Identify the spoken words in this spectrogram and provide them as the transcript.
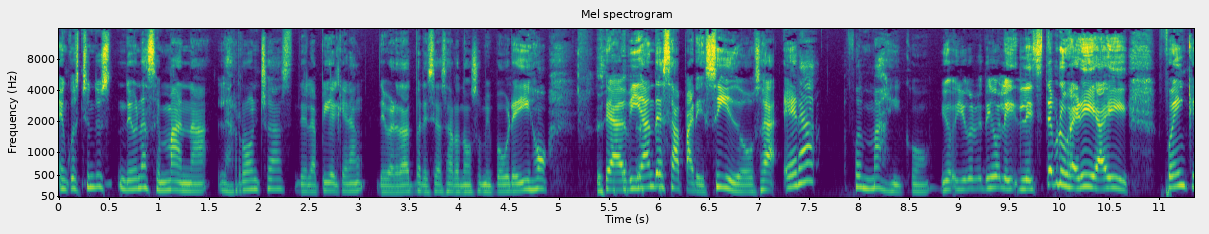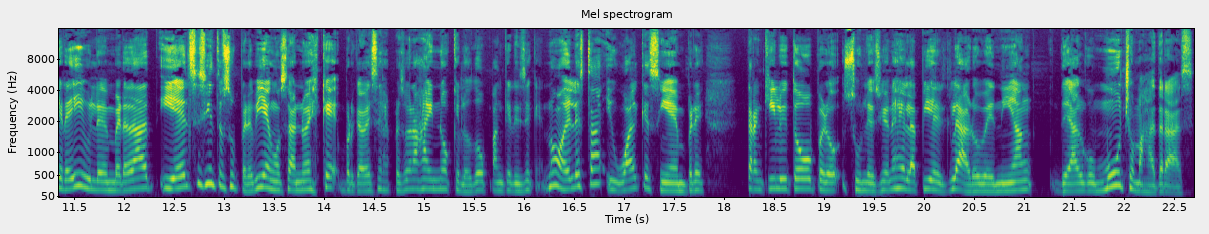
En cuestión de, una semana, las ronchas de la piel, que eran, de verdad, parecía sarnoso, mi pobre hijo, se habían desaparecido. O sea, era fue mágico. Yo, yo digo, le, hiciste brujería ahí. Fue increíble, en verdad. Y él se siente súper bien. O sea, no es que, porque a veces las personas, ay, no, que lo dopan, que dice que. No, él está igual que siempre, tranquilo y todo, pero sus lesiones de la piel, claro, venían de algo mucho más atrás.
